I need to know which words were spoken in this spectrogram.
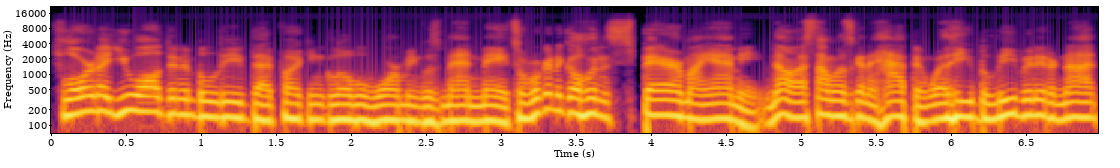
Florida, you all didn't believe that fucking global warming was man made. So we're going to go ahead and spare Miami. No, that's not what's going to happen. Whether you believe in it or not,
